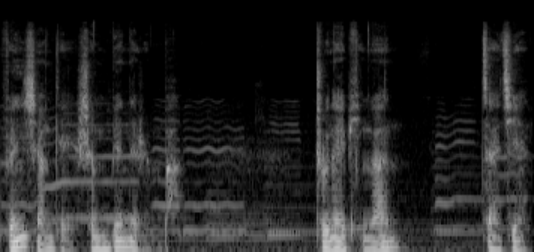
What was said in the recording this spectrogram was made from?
分享给身边的人吧。祝你平安，再见。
